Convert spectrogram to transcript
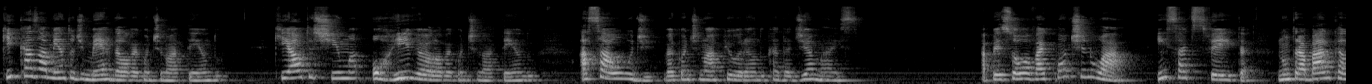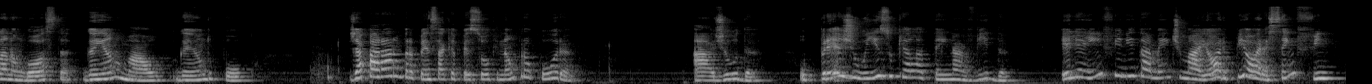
Que casamento de merda ela vai continuar tendo? Que autoestima horrível ela vai continuar tendo? A saúde vai continuar piorando cada dia mais. A pessoa vai continuar insatisfeita num trabalho que ela não gosta, ganhando mal, ganhando pouco. Já pararam para pensar que a pessoa que não procura a ajuda, o prejuízo que ela tem na vida, ele é infinitamente maior e pior, é sem fim,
